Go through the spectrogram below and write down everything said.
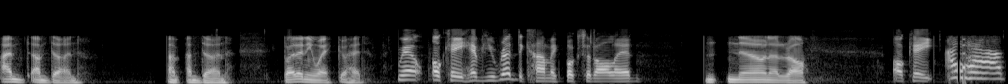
I'm I'm done. I'm I'm done. But anyway, go ahead. Well, okay. Have you read the comic books at all, Ed? N- no, not at all. Okay. I have.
